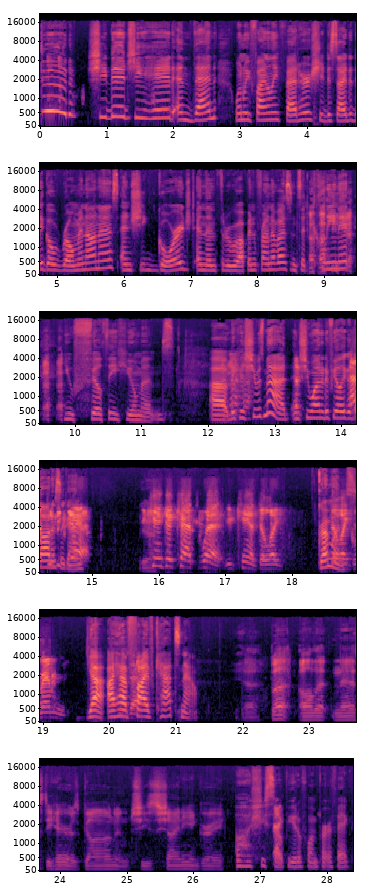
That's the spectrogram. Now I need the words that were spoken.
did. She did. She hid. And then when we finally fed her, she decided to go roaming on us and she gorged and then threw up in front of us and said, Clean it, you filthy humans. Uh, because she was mad and she wanted to feel like a That's goddess what you again. get. Yeah. You can't get cats wet. You can't. They're like Gremlins. they're like gremlins. yeah, I have Exactly. five cats now. Yeah, but all that nasty hair is gone, and she's shiny and gray. Oh, she's so beautiful and perfect.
